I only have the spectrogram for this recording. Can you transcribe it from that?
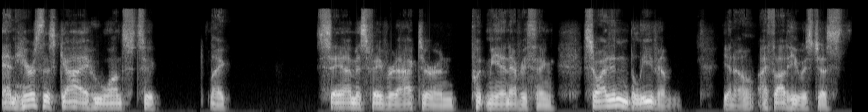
And here's this guy who wants to like say I'm his favorite actor and put me in everything. So I didn't believe him. You know, I thought he was just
